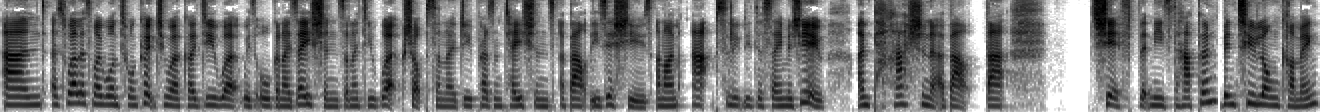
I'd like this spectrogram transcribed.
And as well as my one to one coaching work, I do work with organizations and I do workshops and I do presentations about these issues. And I'm absolutely the same as you. I'm passionate about that shift that needs to happen. Been too long coming.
